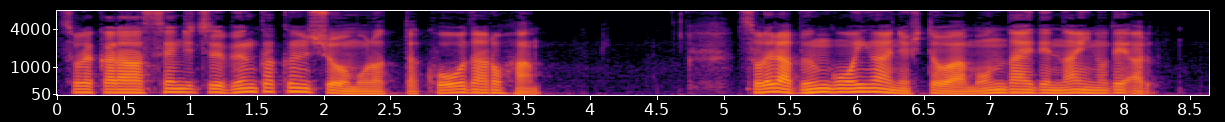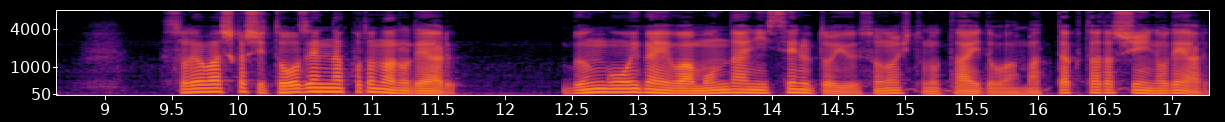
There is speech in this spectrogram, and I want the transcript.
それから先日文化勲章をもらった幸田露伴それら文豪以外の人は問題でないのである。それはしかし当然なことなのである。文豪以外は問題にせぬというその人の態度は全く正しいのである。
